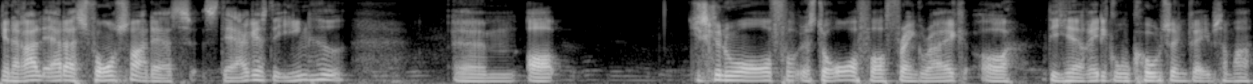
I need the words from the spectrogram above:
generelt er deres forsvar deres stærkeste enhed, øhm, og de skal nu over for, stå over for Frank Reich og det her rigtig gode coachangreb, som har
